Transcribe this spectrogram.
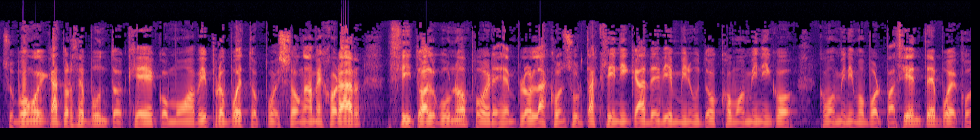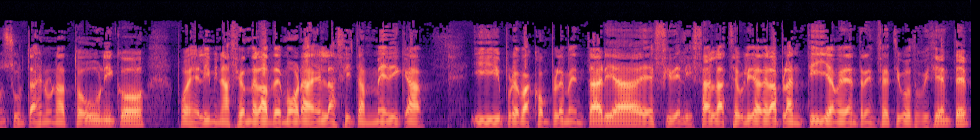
Supongo que 14 puntos que, como habéis propuesto, pues son a mejorar. Cito algunos, por ejemplo, las consultas clínicas de 10 minutos como como mínimo por paciente, pues consultas en un acto único, pues eliminación de las demoras en las citas médicas y pruebas complementarias, eh, fidelizar la estabilidad de la plantilla mediante infectivos suficientes,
